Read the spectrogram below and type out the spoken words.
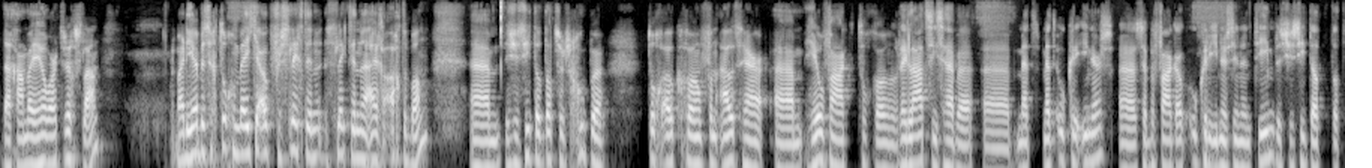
dan gaan wij heel hard terugslaan. Maar die hebben zich toch een beetje ook verslikt in, in hun eigen achterban. Um, dus je ziet dat dat soort groepen toch ook gewoon van oudsher um, heel vaak toch gewoon relaties hebben uh, met, met Oekraïners. Uh, ze hebben vaak ook Oekraïners in hun team. Dus je ziet dat, dat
